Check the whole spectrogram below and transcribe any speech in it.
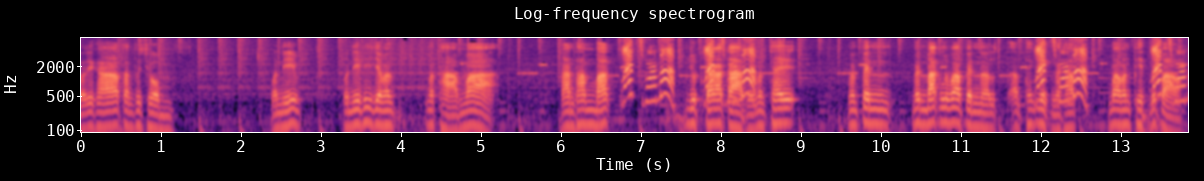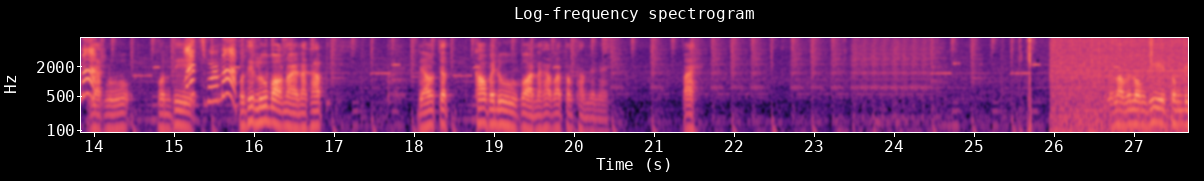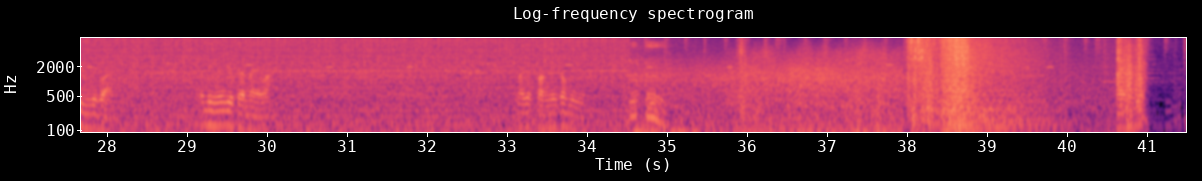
สวัสดีครับท่านผู้ชม วันนี้วันนี้พี่จะมามาถามว่าการทำบั๊ก Let's warm up. หยุดกลาง Let's อากาศ warm เนี่ย up. มันใช้มันเป็นเป็นบั๊กหรือว่าเป็นเทคนิค Let's นะครับ warm up. ว่ามันผิดหรือเปล่า Let's warm up. อยากรู้คนที่ Let's warm up. คนที่รู้บอกหน่อยนะครับ เดี๋ยวจะเข้าไปดูก่อนนะครับ ว่าต้องทำยังไง ไป เดี๋ยวเราไปลงที่ตรงดิ่งดีกว่า แล้วดิ่งมันอยู่แถวไหนวะน่าจะฝั่งนี้ก็มี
